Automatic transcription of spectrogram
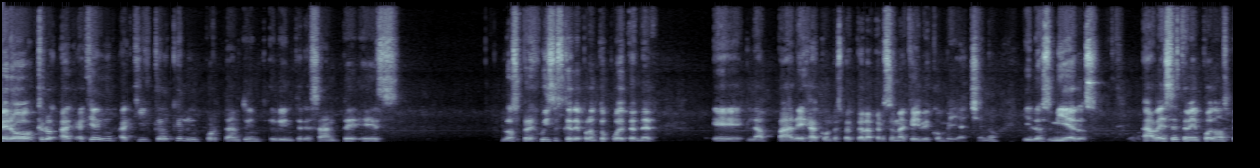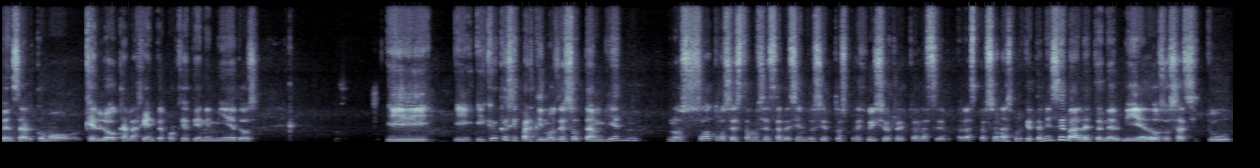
pero creo, aquí, aquí creo que lo importante, lo interesante es los prejuicios que de pronto puede tener eh, la pareja con respecto a la persona que vive con VIH, ¿no? Y los miedos. A veces también podemos pensar como, qué loca la gente, ¿por qué tiene miedos? Y, y, creo que si partimos de eso, también nosotros estamos estableciendo ciertos prejuicios respecto a las, personas, porque también se vale tener miedos, o sea, si tú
